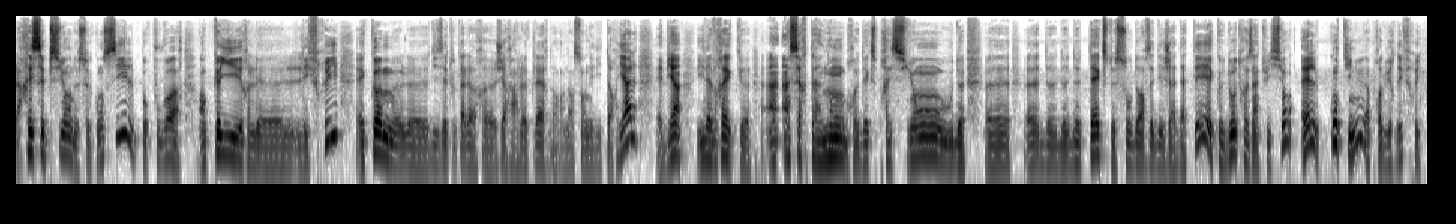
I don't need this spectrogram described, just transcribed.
réception de ce concile, pour pouvoir en cueillir les fruits. Et comme le disait tout à l'heure euh, Gérard Leclerc dans, son éditorial, eh bien, il est vrai qu'un un certain nombre d'expressions ou euh, de, de, textes sont d'ores et déjà datés et que d'autres intuitions, elles, continuent à produire des fruits.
